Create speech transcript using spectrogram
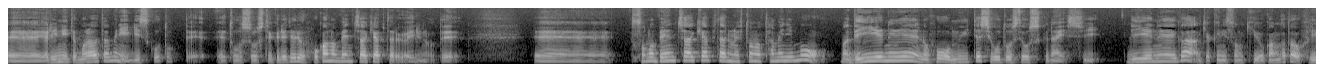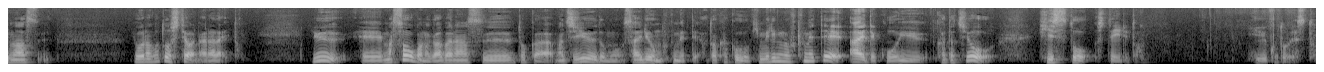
えー、やり抜いてもらうためにリスクを取って投資をしてくれてる他のベンチャーキャピタルがいるので。えー、そのベンチャーキャピタルの人のためにも、まあ、DNA の方を向いて仕事をしてほしくないし DNA が逆にその企業家の方を振り回すようなことをしてはならないという、えーまあ、相互のガバナンスとか、まあ、自由度も裁量も含めてあと覚悟を決めるも含めてあえてこういう形を必須としているということですと。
